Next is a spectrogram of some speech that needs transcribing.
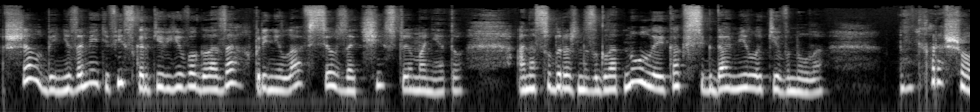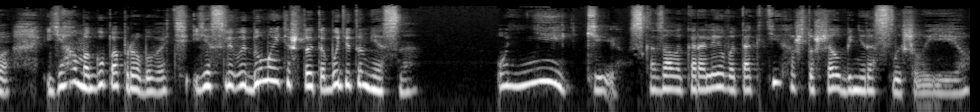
Шелби, не заметив искорки в его глазах, приняла все за чистую монету. Она судорожно сглотнула и, как всегда, мило кивнула. «Хорошо, я могу попробовать, если вы думаете, что это будет уместно». «О, Ники!» — сказала королева так тихо, что Шелби не расслышала ее.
